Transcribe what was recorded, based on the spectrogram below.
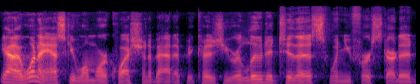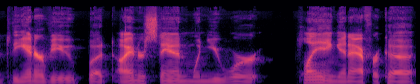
Yeah, I want to ask you one more question about it because you alluded to this when you first started the interview, but I understand when you were playing in Africa,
